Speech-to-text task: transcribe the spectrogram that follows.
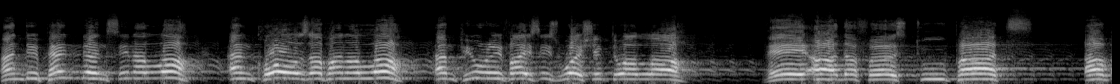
and dependence in Allah and calls upon Allah and purifies his worship to Allah. They are the first two parts of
